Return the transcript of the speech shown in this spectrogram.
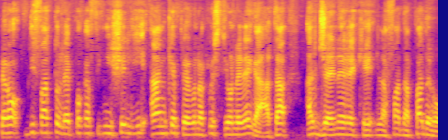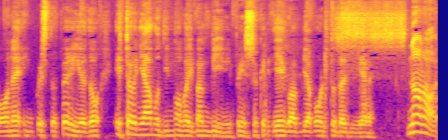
però di fatto l'epoca finisce lì anche per una questione legata al genere che la fa da padrone in questo periodo e torniamo di nuovo ai bambini, penso che Diego abbia molto da dire. No, no,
